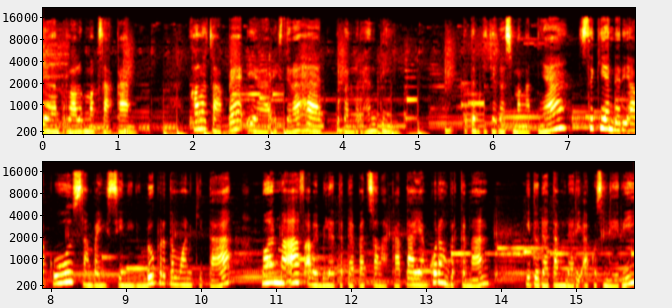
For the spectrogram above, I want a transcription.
Jangan terlalu memaksakan. Kalau capek, ya istirahat, bukan berhenti. Tetap dijaga semangatnya. Sekian dari aku, sampai sini dulu pertemuan kita. Mohon maaf apabila terdapat salah kata yang kurang berkenan. Itu datang dari aku sendiri.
